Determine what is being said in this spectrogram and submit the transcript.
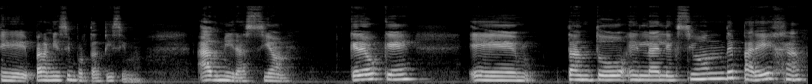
Eh, para mí es importantísimo. Admiración. Creo que eh, tanto en la elección de pareja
